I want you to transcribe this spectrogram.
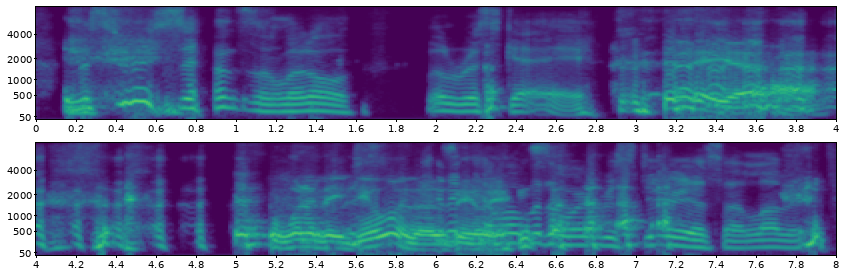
mysterious sounds a little, little risque. yeah. what are they doing? Those Couldn't come up with the word mysterious. I love it.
